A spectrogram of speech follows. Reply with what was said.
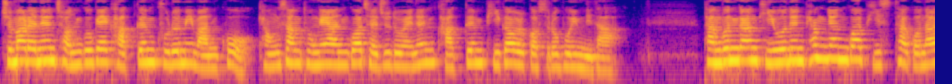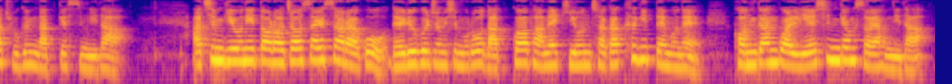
주말에는 전국에 가끔 구름이 많고 경상 동해안과 제주도에는 가끔 비가 올 것으로 보입니다. 당분간 기온은 평년과 비슷하거나 조금 낮겠습니다. 아침 기온이 떨어져 쌀쌀하고 내륙을 중심으로 낮과 밤의 기온차가 크기 때문에 건강 관리에 신경 써야 합니다.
